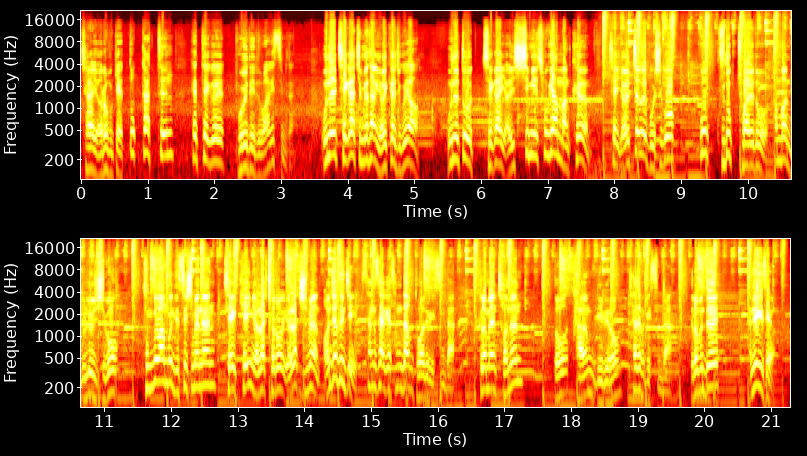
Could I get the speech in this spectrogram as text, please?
제가 여러분께 똑같은 혜택을 보여드리도록 하겠습니다. 오늘 제가 준비한 사항 여기까지고요. 오늘 또 제가 열심히 소개한 만큼 제 열정을 보시고 꼭 구독, 좋아요도 한번 눌러주시고 궁금한 분 있으시면은 제 개인 연락처로 연락 주시면 언제든지 상세하게 상담 도와드리겠습니다. 그러면 저는 또 다음 리뷰로 찾아뵙겠습니다. 여러분들 안녕히 계세요.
